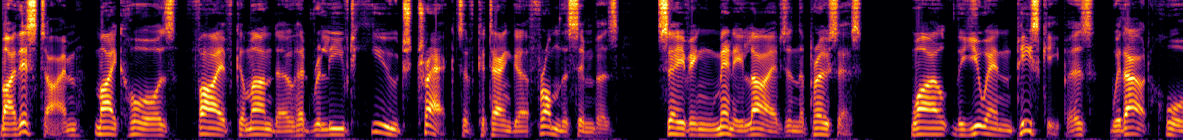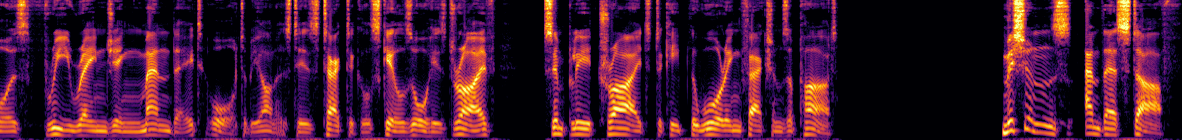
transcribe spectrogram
By this time, Mike Hoare's 5 Commando had relieved huge tracts of Katanga from the Simbas, saving many lives in the process while the UN peacekeepers, without Hoare's free ranging mandate, or, to be honest, his tactical skills or his drive, simply tried to keep the warring factions apart. Missions and their staff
